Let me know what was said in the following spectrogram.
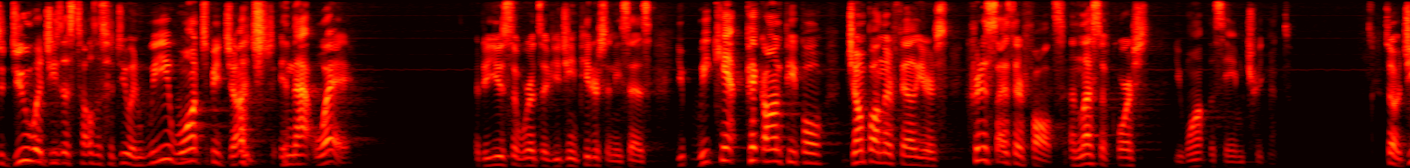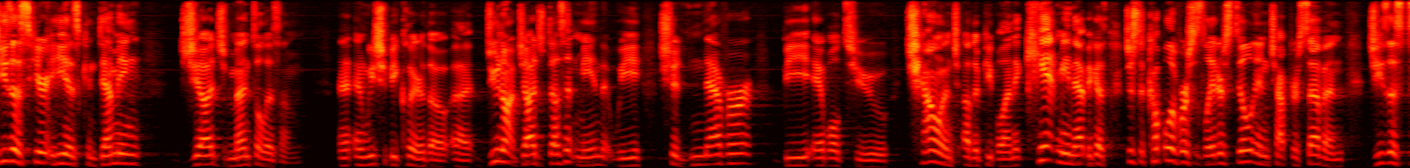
to do what Jesus tells us to do, and we want to be judged in that way. To use the words of Eugene Peterson, he says, We can't pick on people, jump on their failures, criticize their faults, unless, of course, you want the same treatment. So, Jesus here, he is condemning judgmentalism. And we should be clear, though, uh, do not judge doesn't mean that we should never be able to challenge other people. And it can't mean that because just a couple of verses later, still in chapter 7, Jesus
